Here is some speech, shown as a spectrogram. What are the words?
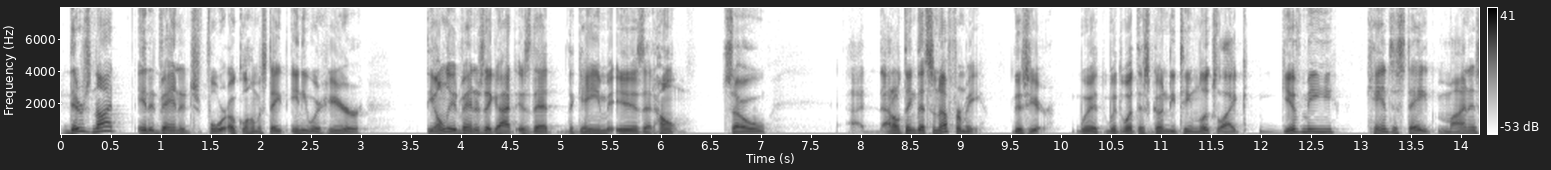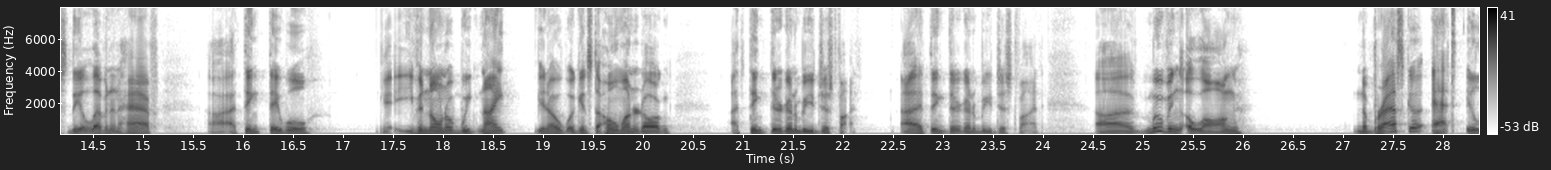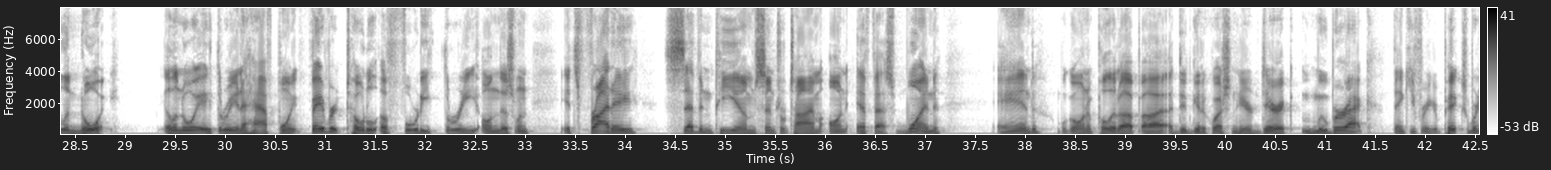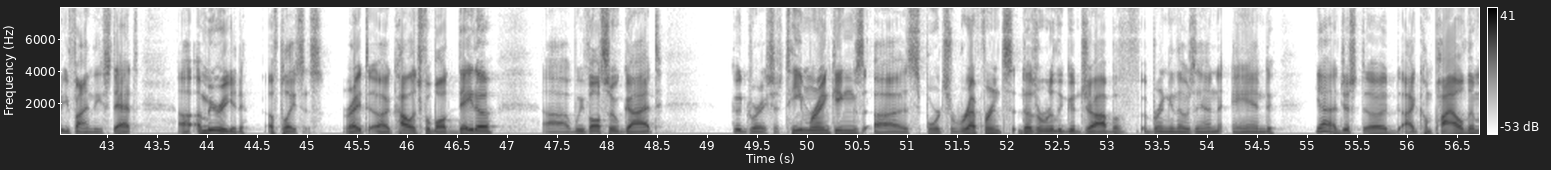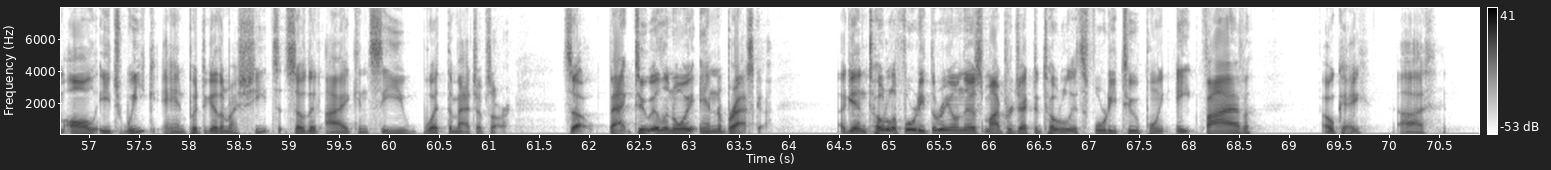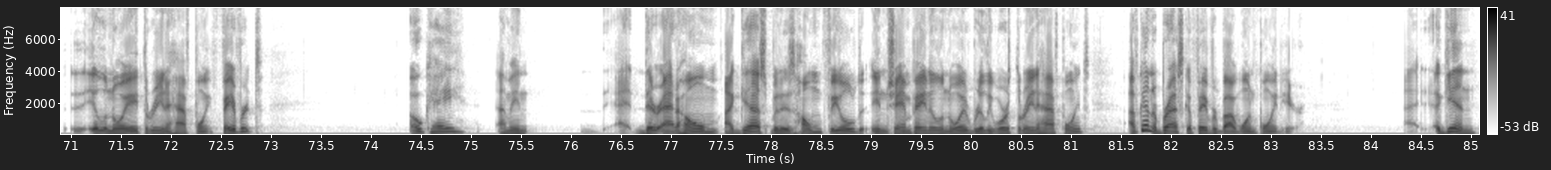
there's not an advantage for Oklahoma State anywhere here. The only advantage they got is that the game is at home. So I, I don't think that's enough for me this year with, with what this Gundy team looks like. Give me Kansas State minus the 11 and a half. Uh, I think they will, even on a weeknight, you know, against a home underdog, I think they're going to be just fine. I think they're going to be just fine. Uh, moving along, Nebraska at Illinois. Illinois, a three and a half point favorite, total of 43 on this one. It's Friday, 7 p.m. Central Time on FS1. And we'll go on and pull it up. Uh, I did get a question here. Derek Mubarak, thank you for your picks. Where do you find these stats? Uh, a myriad of places, right? Uh, college football data. Uh, we've also got good gracious team rankings. Uh, Sports Reference does a really good job of bringing those in. And yeah, just uh, I compile them all each week and put together my sheets so that I can see what the matchups are. So back to Illinois and Nebraska. Again, total of 43 on this. My projected total is 42.85. Okay. Uh, Illinois, a three and a half point favorite. Okay. I mean, they're at home, I guess, but is home field in Champaign, Illinois really worth three and a half points? I've got Nebraska favored by one point here. Again,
